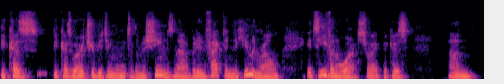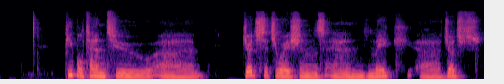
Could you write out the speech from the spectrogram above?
because because we're attributing them to the machines now. But in fact, in the human realm, it's even worse, right? Because um, people tend to uh, judge situations and make uh, judge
